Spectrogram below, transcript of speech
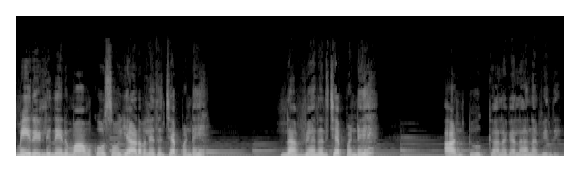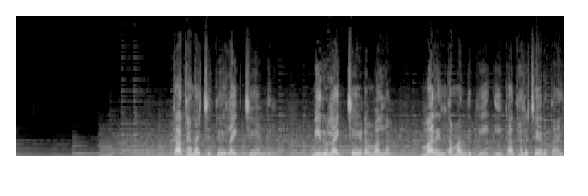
మీరెళ్ళి నేను మామ కోసం ఏడవలేదని చెప్పండి? నవ్వానని చెప్పండి? అంటూ గలగలా నవ్వింది. కథ నచ్చితే లైక్ చేయండి. మీరు లైక్ చేయడం వల్ల మరింత మందికి ఈ కథలు చేరతాయి.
